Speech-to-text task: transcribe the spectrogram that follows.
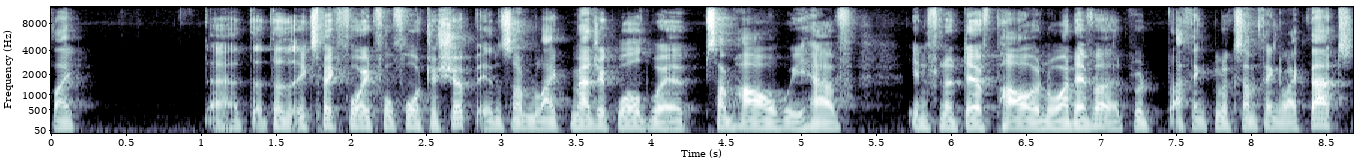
like uh, the, the expect 4844 to ship in some like magic world where somehow we have infinite dev power and whatever. It would, I think, look something like that.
